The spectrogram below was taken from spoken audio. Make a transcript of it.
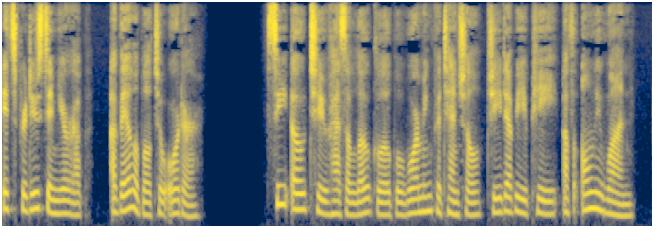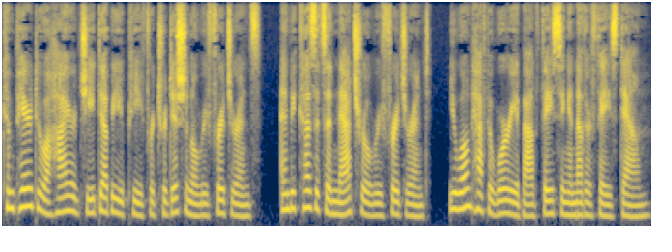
It's produced in Europe, available to order. CO2 has a low global warming potential GWP of only 1 compared to a higher GWP for traditional refrigerants, and because it's a natural refrigerant, you won't have to worry about facing another phase down.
